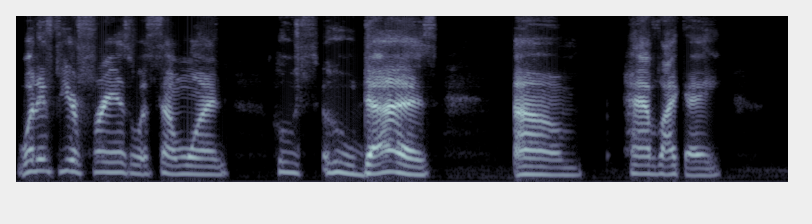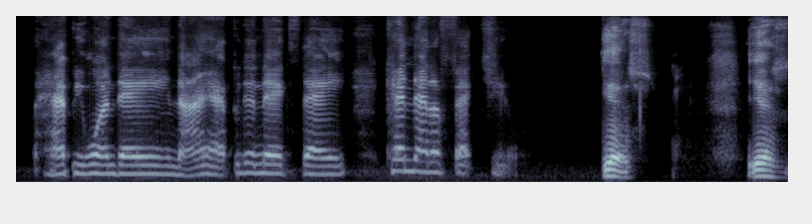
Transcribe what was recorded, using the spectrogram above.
what if you're friends with someone who's who does um have like a happy one day, not happy the next day. Can that affect you? Yes. Yes,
